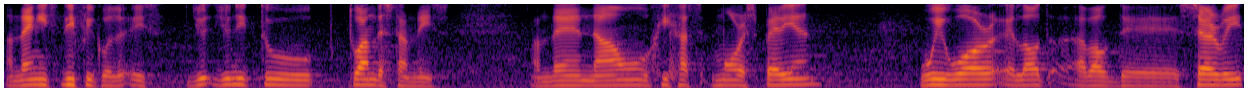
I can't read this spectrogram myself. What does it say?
and then it's difficult. It's you, you need to to understand this, and then now he has more experience. We work a lot about the service,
